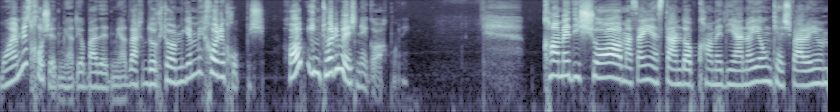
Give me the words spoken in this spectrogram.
مهم نیست خوشت میاد یا بدت میاد. وقتی دکتر میگه می‌خوری خوب میشی. خب اینطوری بهش نگاه کنی. کامدی شو مثلا این استنداپ کامدین های اون کشورهای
